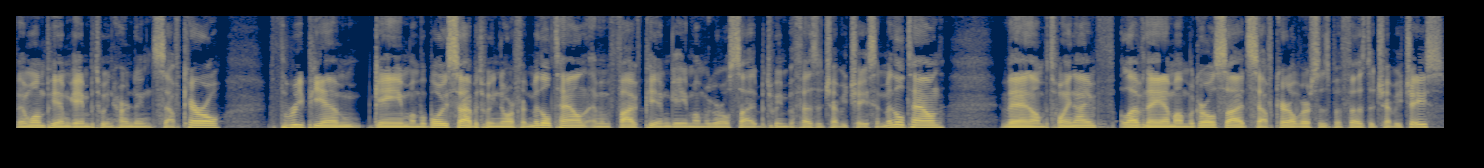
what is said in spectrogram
then 1 p.m. game between Herndon South Carroll, 3 p.m. game on the boys' side between North and Middletown, and then 5 p.m. game on the girls' side between Bethesda Chevy Chase and Middletown. Then on the 29th, 11 a.m. on the girls' side, South Carroll versus Bethesda Chevy Chase.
